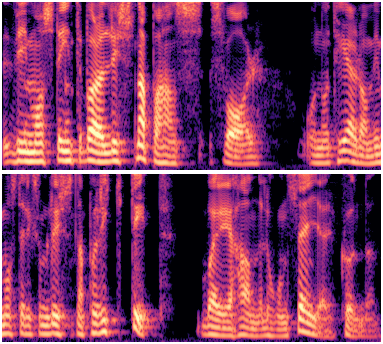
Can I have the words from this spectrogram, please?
vi måste inte bara lyssna på hans svar och notera dem, vi måste liksom lyssna på riktigt vad det är han eller hon säger, kunden.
